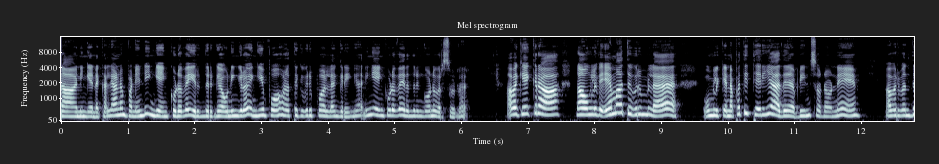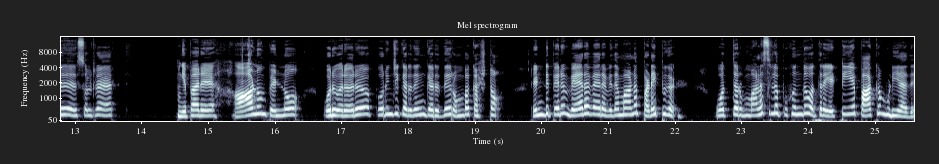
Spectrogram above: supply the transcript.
நான் நீங்கள் என்னை கல்யாணம் பண்ணிட்டு இங்கே என் கூடவே இருந்துருங்க. நீங்களும் எங்கேயும் போகிறதுக்கு விருப்பம் இல்லைங்கிறீங்க. நீங்கள் என் கூடவே இருந்துருங்கன்னு இவர் சொல்கிறார் அவள் கேட்குறா நான் உங்களை ஏமாற்ற விரும்பலை. உங்களுக்கு என்னை பற்றி தெரியாது. அப்படின்னு சொன்னோடனே அவர் வந்து சொல்கிறார் இங்கே பாரு ஆணும் பெண்ணும் ஒருவர் ஒரு புரிஞ்சுக்கிறதுங்கிறது ரொம்ப கஷ்டம். ரெண்டு பேரும் வேறு வேறு விதமான படைப்புகள். ஒருத்தர் மனசில் புகுந்து ஒருத்தரை எட்டியே பார்க்க முடியாது.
